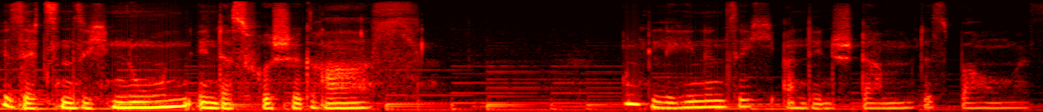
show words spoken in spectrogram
Sie setzen sich nun in das frische Gras und lehnen sich an den Stamm des Baumes.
